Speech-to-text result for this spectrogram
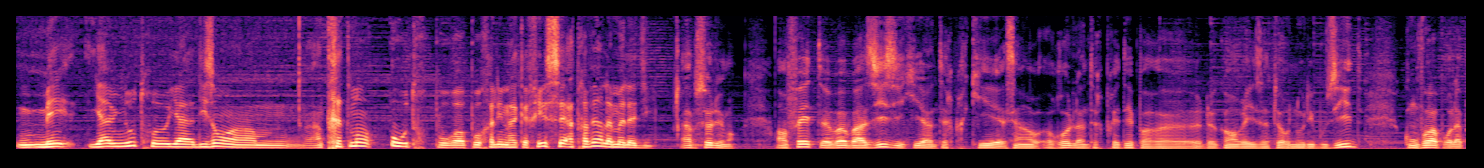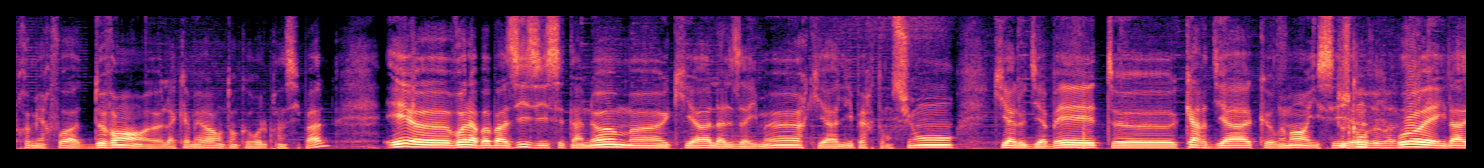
mais il y a une autre, il y a disons un, un traitement autre pour, euh, pour Khalil Hakakhi, c'est à travers la maladie. Absolument. En fait, euh, Baba Aziz, qui est, c'est un rôle interprété par euh, le grand réalisateur Nouri Bouzid, qu'on voit pour la première fois devant euh, la caméra en tant que rôle principal. Et euh, voilà, Baba Aziz, c'est un homme qui a l'Alzheimer, qui a l'hypertension, qui a le diabète, cardiaque, vraiment, il sait... Tout ce qu'on veut. Voilà. Ouais, ouais, il a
